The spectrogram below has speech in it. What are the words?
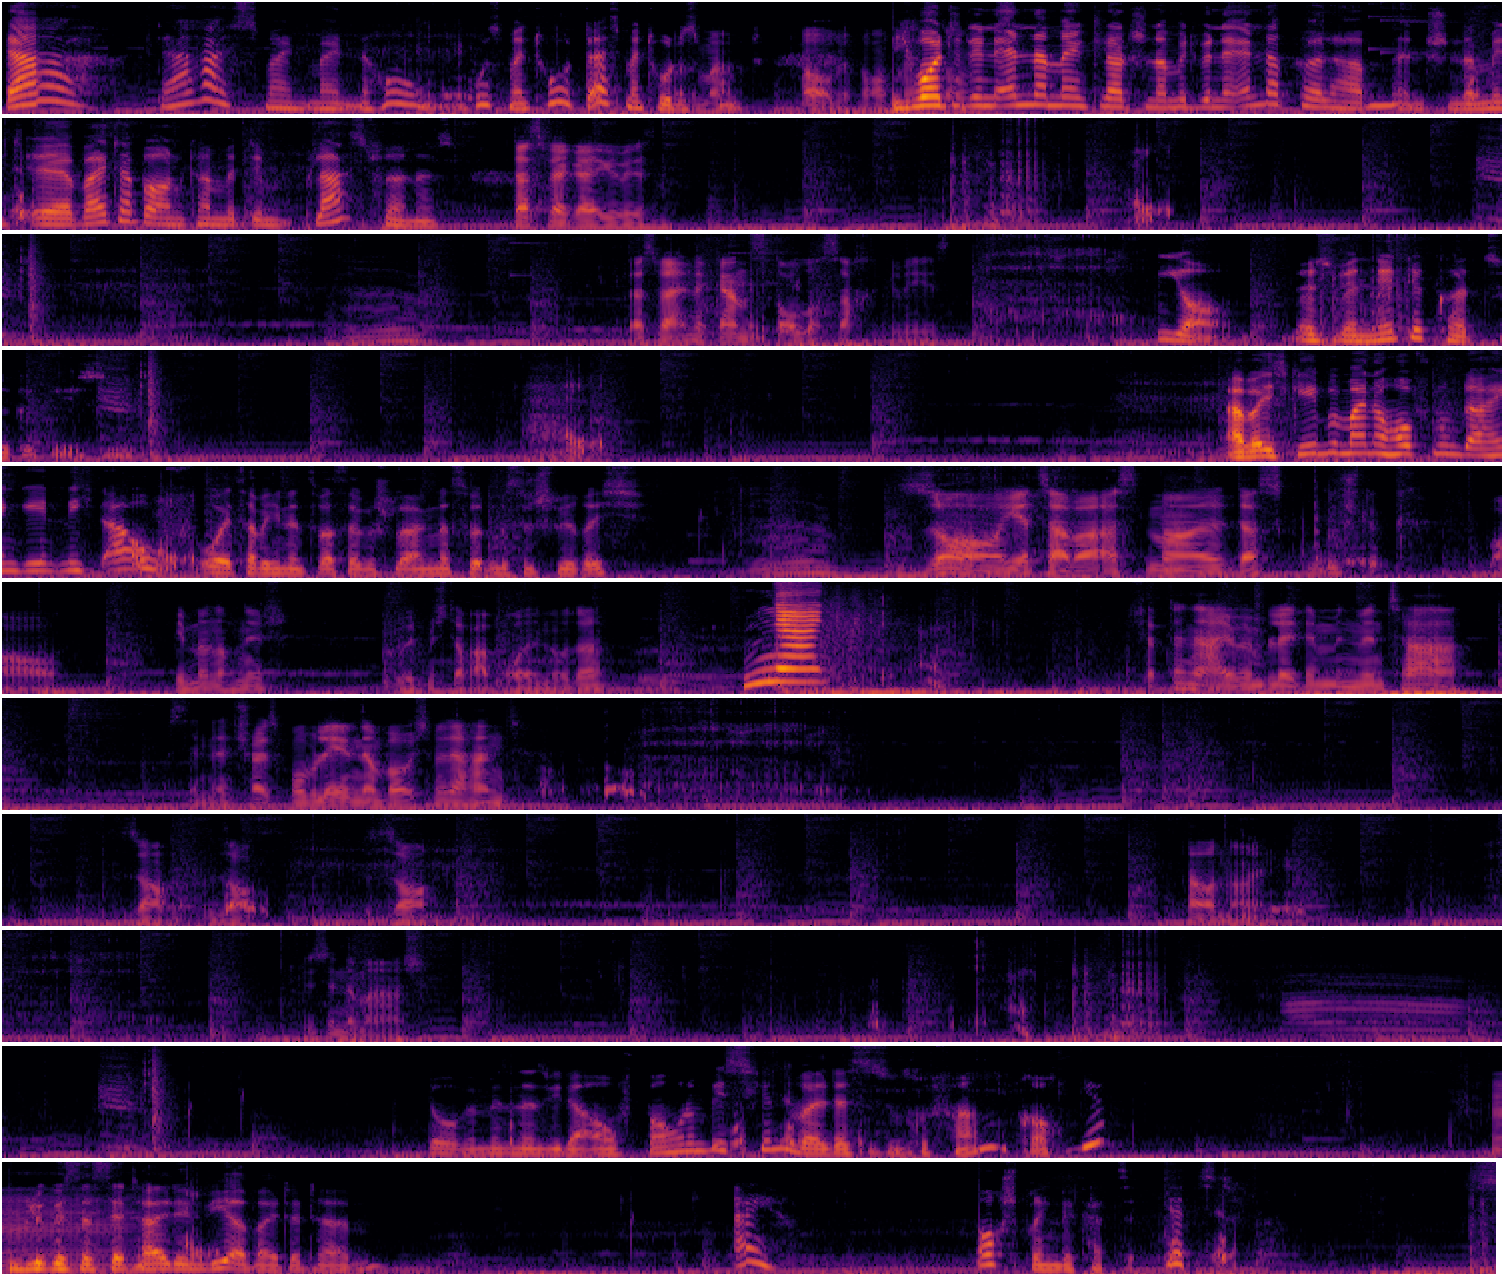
Da, da ist mein, mein Home. Wo ist mein Tod? Da ist mein. Todespunkt. Oh, Ich wollte den Enderman klatschen, damit wir eine Enderpearl haben, Menschen. Damit er weiterbauen kann mit dem Blast Furnace. Das wäre geil gewesen. Das wäre eine ganz tolle Sache gewesen. Ja, das wäre nette Katze gewesen. Aber ich gebe meine Hoffnung dahingehend nicht auf. Oh, jetzt habe ich ihn ins Wasser geschlagen. Das wird ein bisschen schwierig. So, jetzt aber erstmal das gute Stück. Wow. Immer noch nicht. Würde mich doch abrollen, oder? Nein! Ich habe da eine Iron Blade im Inventar. Was ist denn dein scheiß Problem? Dann baue ich mit der Hand. So, so, so. Oh nein. Bisschen im Arsch. So, wir müssen das wieder aufbauen ein bisschen, weil das ist unsere Farm. Brauchen wir. Zum Glück ist das der Teil, den wir erweitert haben. Ei. Auch sprengende Katze. Jetzt.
